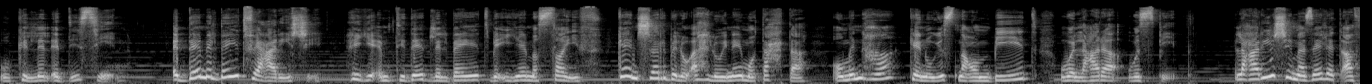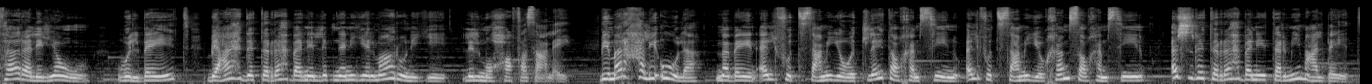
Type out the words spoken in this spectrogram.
وكل القديسين. قدام البيت في عريشة هي امتداد للبيت بأيام الصيف. كان شربل وأهله يناموا تحتها ومنها كانوا يصنعوا مبيد والعرق والزبيب العريشة ما زالت آثارها لليوم والبيت بعهدة الرهبنة اللبنانية المارونية للمحافظة عليه. بمرحلة أولى ما بين 1953 و 1955 أجرت الرهبنة ترميم على البيت.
